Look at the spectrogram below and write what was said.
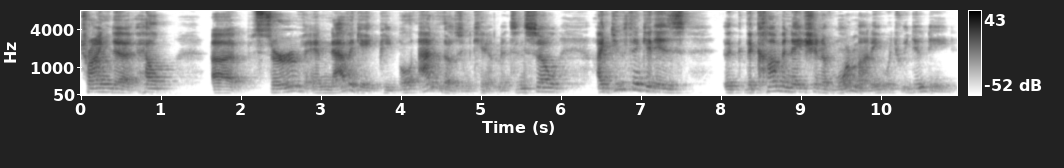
trying to help uh, serve and navigate people out of those encampments. And so I do think it is the, the combination of more money, which we do need,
